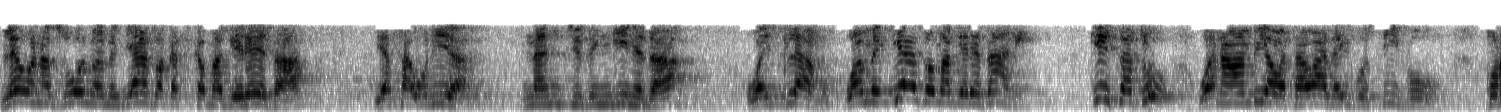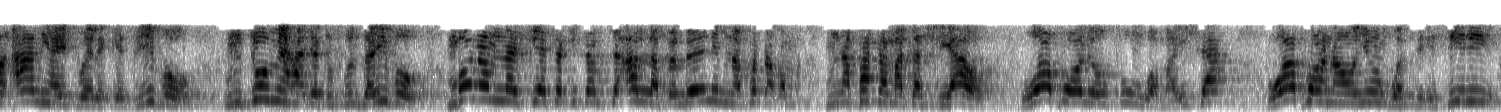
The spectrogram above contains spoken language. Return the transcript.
Leo wanazuoni wamejazwa katika magereza ya Saudia na nchi zingine za waislamu. Wamejazwa magerezani. Kisa tu wanawaambia watawala hivyo sivyo Qur'ani haituelekezi hivyo. Mtume hajatufunza hivyo. Mbona mnakiacha kitabu cha Allah pembeni mnapata mnapata matashi yao? Wapo waliofungwa maisha wapo wanaonyongwa sirisiri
